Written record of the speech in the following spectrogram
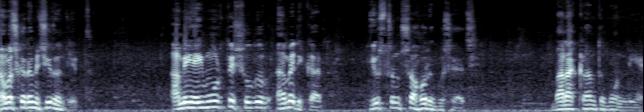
নমস্কার, আমি চিরঞ্জিত। আমি এই মুহূর্তে সুদূর আমেরিকার হিউস্টন শহরে বসে আছি বারাক্রান্ত মন নিয়ে।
